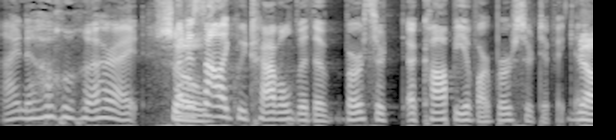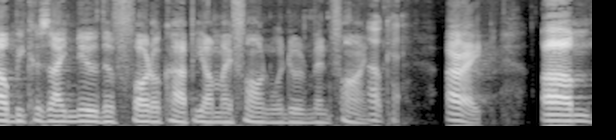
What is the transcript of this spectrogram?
I know. All right. So- but it's not like we traveled with a birth cert- a copy of our birth certificate. No, because I knew the photocopy on my phone would have been fine. Okay. All right. Um,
